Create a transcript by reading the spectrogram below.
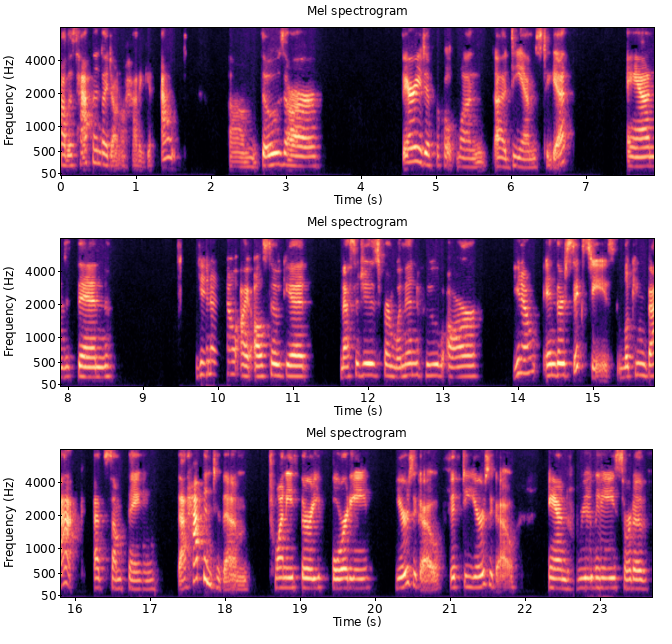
how this happened. I don't know how to get out. Um, those are very difficult one uh, DMs to get. And then, you know, I also get messages from women who are, you know, in their 60s looking back at something that happened to them 20, 30, 40, years ago, 50 years ago, and really sort of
